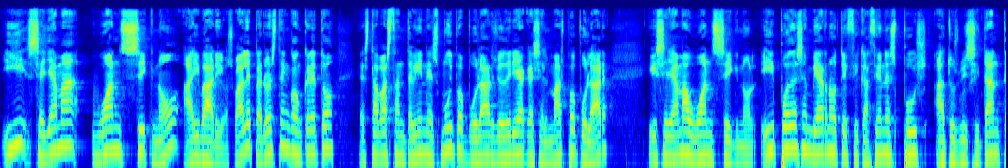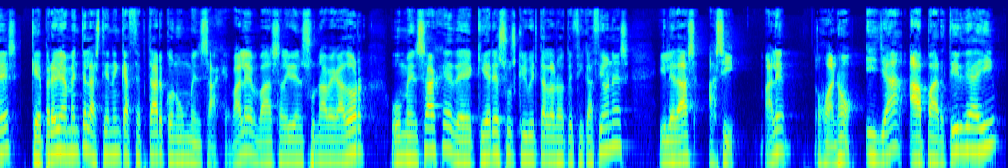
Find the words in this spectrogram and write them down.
y se llama One Signal. Hay varios, ¿vale? Pero este en concreto está bastante bien, es muy popular, yo diría que es el más popular y se llama One Signal. Y puedes enviar notificaciones push a tus visitantes que previamente las tienen que aceptar con un mensaje, ¿vale? Va a salir en su navegador un mensaje de quieres suscribirte a las notificaciones y le das así, ¿vale? O a no. Y ya a partir de ahí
